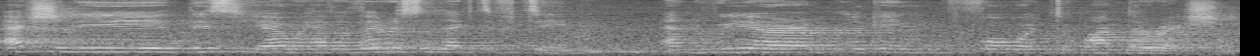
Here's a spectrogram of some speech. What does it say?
Actually, this year we have a very selective team and we are looking forward to one direction.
